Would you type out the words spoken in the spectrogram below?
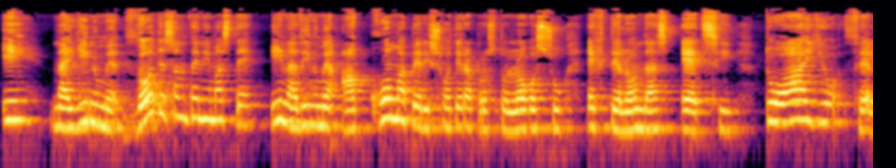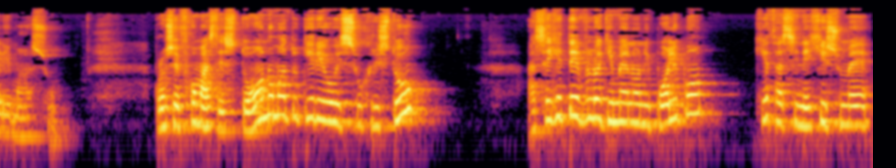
ή να γίνουμε δότες αν δεν είμαστε ή να δίνουμε ακόμα περισσότερα προς το Λόγο Σου εκτελώντας έτσι το Άγιο θέλημά Σου. Προσευχόμαστε στο όνομα του Κυρίου Ιησού Χριστού. Ας έχετε ευλογημένον υπόλοιπο και θα συνεχίσουμε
